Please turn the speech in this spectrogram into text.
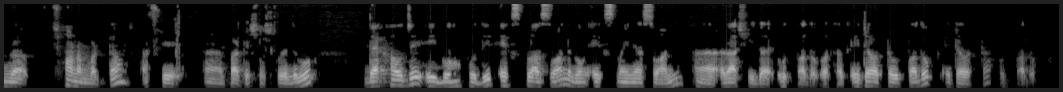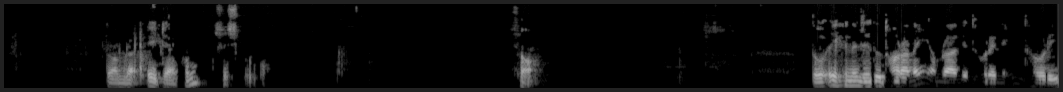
আমরা ছ নাম্বারটা আজকে পার্টি শেষ করে দেব। দেখাও যে এই বহুপদীর এক্স প্লাস ওয়ান এবং এক্স মাইনাস ওয়ান রাশি দ্বয় উৎপাদক, অর্থাৎ এটাও একটা উৎপাদক, এটাও একটা উৎপাদক। তো আমরা এইটা এখন শেষ করব। ছ। তো এখানে যেহেতু ধরা নেই, আমরা আগে ধরে নিই, ধরি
